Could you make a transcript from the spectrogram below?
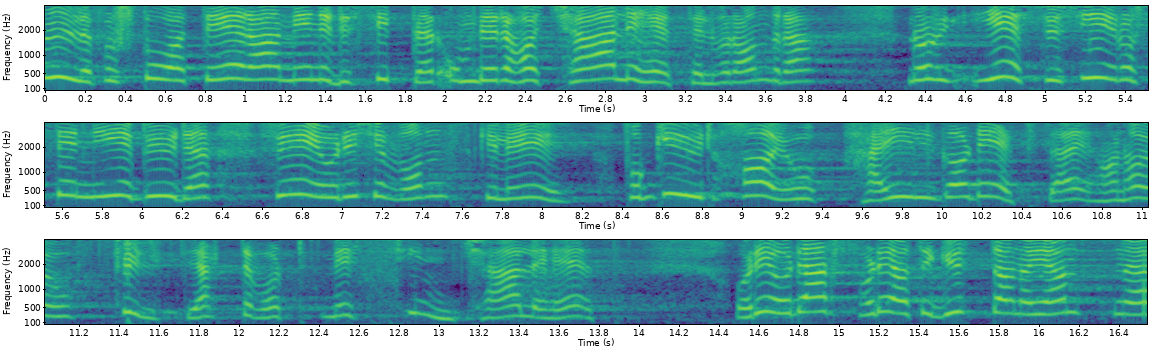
alle forstå at dere er mine disipler, om dere har kjærlighet til hverandre. Når Jesus gir oss det nye budet, så er jo det ikke vanskelig. For Gud har jo heilgardert seg. Han har jo fylt hjertet vårt med sin kjærlighet. Og Det er jo derfor det at guttene og jentene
